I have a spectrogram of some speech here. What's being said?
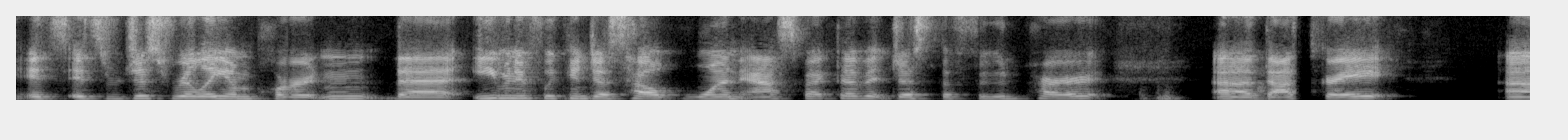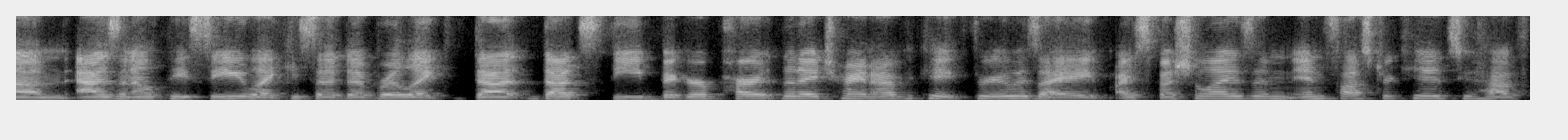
it's it's just really important that even if we can just help one aspect of it just the food part uh, that's great um, as an lpc like you said deborah like that that's the bigger part that i try and advocate through is i i specialize in in foster kids who have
